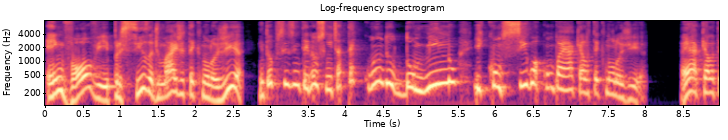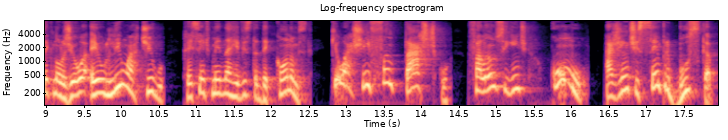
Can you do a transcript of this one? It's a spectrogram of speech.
envolve e precisa de mais de tecnologia, então eu preciso entender o seguinte: até quando eu domino e consigo acompanhar aquela tecnologia? É aquela tecnologia. Eu, eu li um artigo recentemente na revista The Economist que eu achei fantástico, falando o seguinte: como a gente sempre busca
